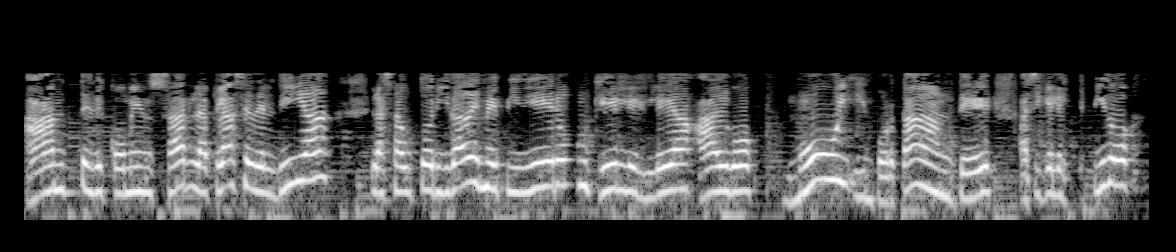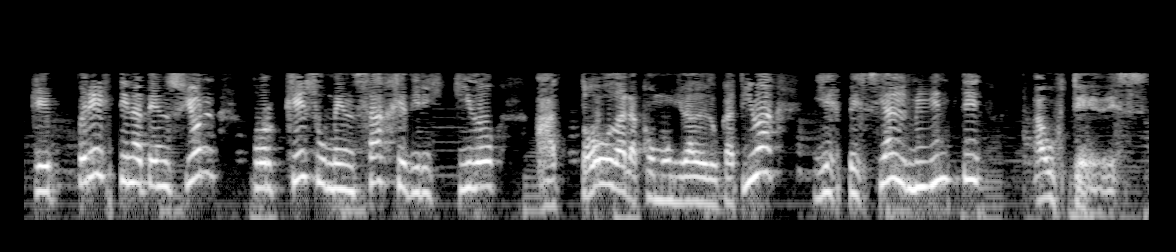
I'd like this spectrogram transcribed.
Antes de comenzar la clase del día, las autoridades me pidieron que les lea algo muy importante, así que les pido que presten atención porque es un mensaje dirigido a toda la comunidad educativa y especialmente a ustedes.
